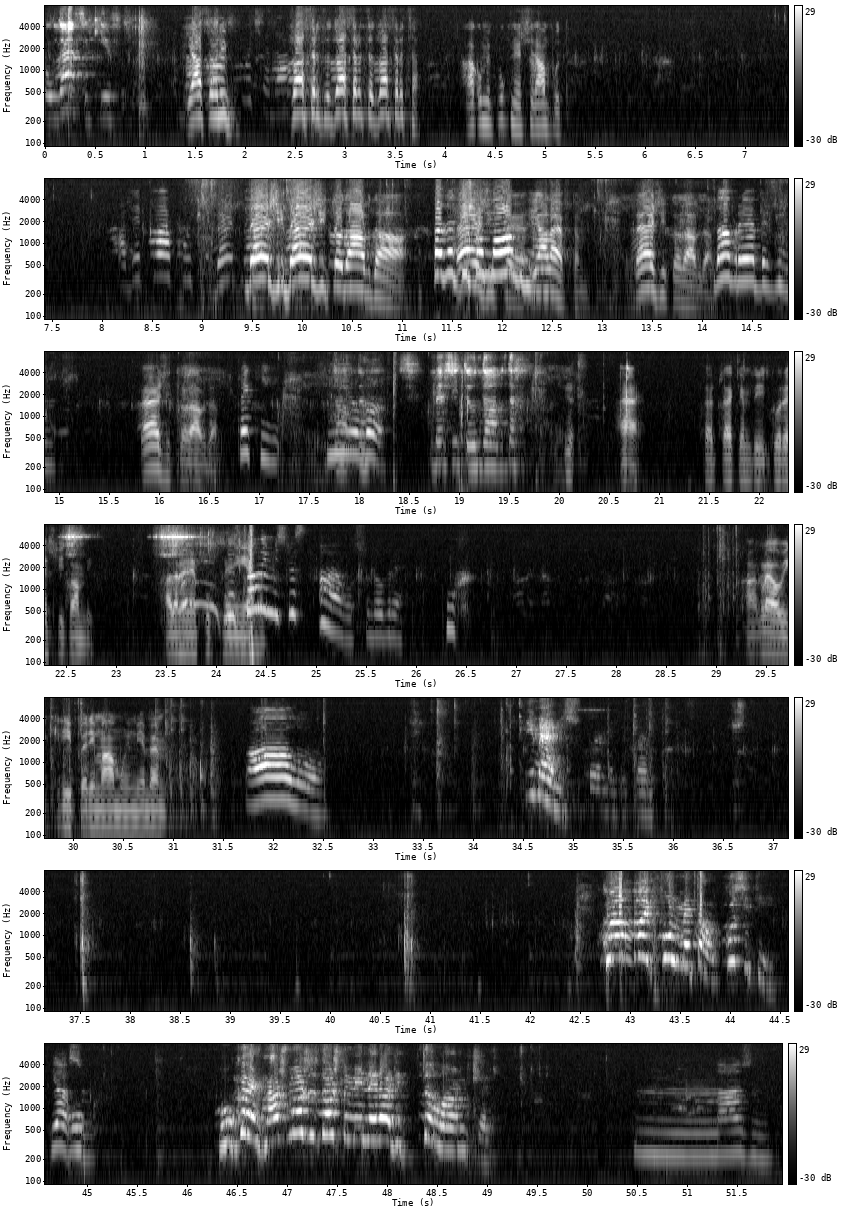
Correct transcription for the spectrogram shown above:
Ugasi kišu. Ja sam da. Dva srca, dva srca, dva srca. Ako mi pukneš jedan put. A gdje je tvoja kuća? Beži, bežite odavda! Pa da ti pomognem. ja leftam. Bežite odavda, Dobro, ja bežim. bežite odavda. Čekaj, Da, heal. da. Bežite odavda. E, sad čekam da izgore svi zombi. A da me ne pukne Ne nijedan. stali mi sve... A, evo su dobre. Uh, A gle ovi creeperi, mamu im jebem. alo. I meni su temelji temelji. Ko je ovaj full metal? Ko si ti? Ja sam. Luka. Luka, znaš možda zašto mi ne radi T launcher? Mm, ne znam.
